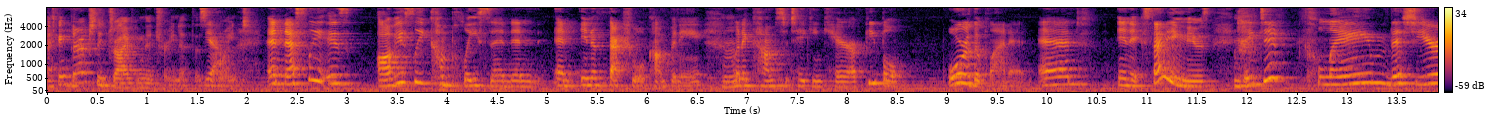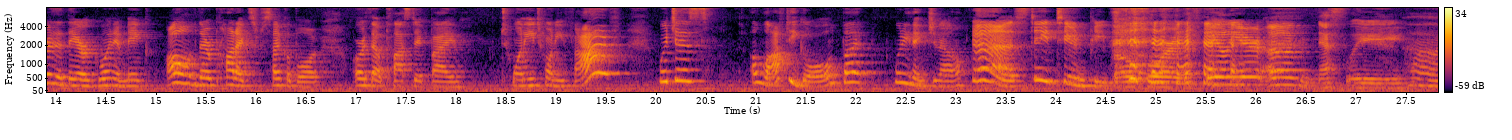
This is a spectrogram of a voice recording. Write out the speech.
I think they're actually driving the train at this Yeah. point. And Nestle is obviously complacent and an ineffectual company Mhm. when it comes to taking care of people or the planet. And in exciting news, they did claim this year that they are going to make all of their products recyclable or without plastic by 2025, which is a lofty goal, but what do you think, Janelle? Yeah, stay tuned, people, for the failure of Nestle. Oh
